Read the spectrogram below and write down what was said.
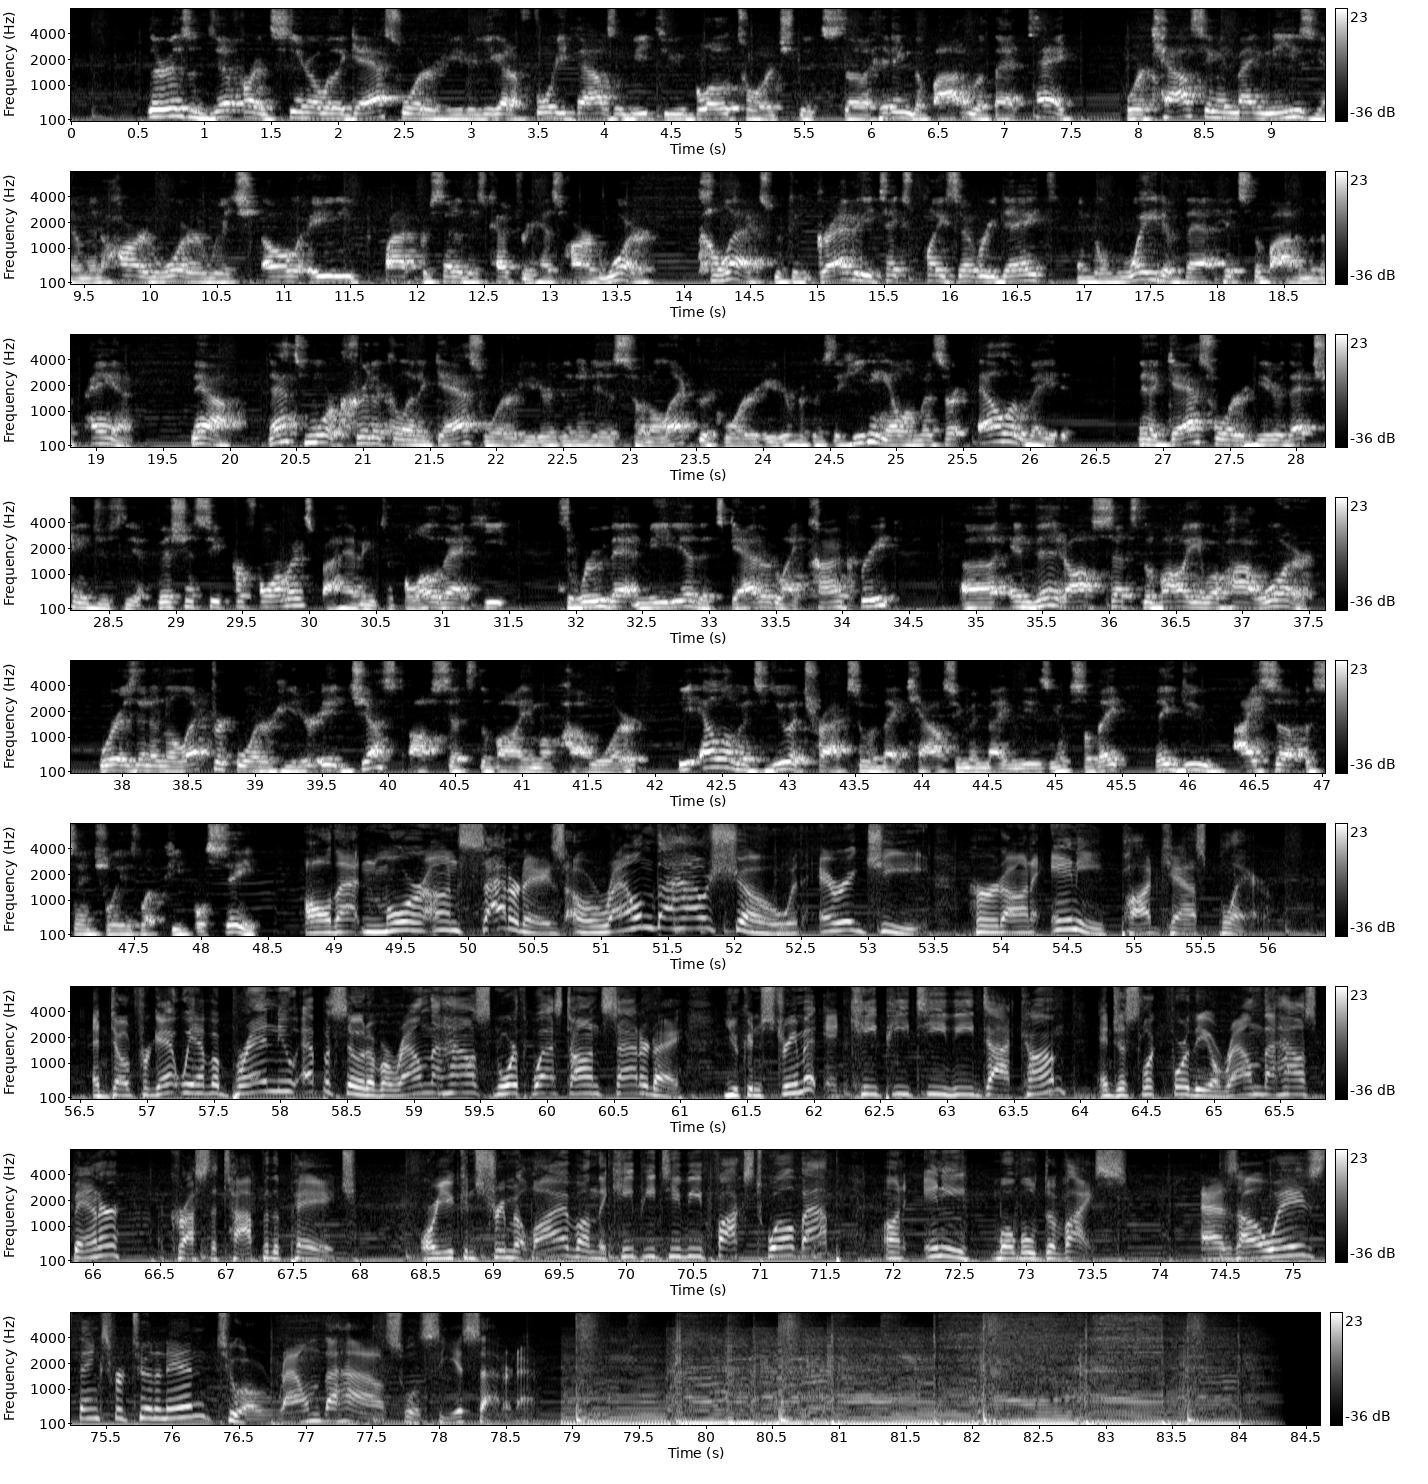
There is a difference, you know, with a gas water heater, you got a 40,000 BTU blowtorch that's uh, hitting the bottom of that tank where calcium and magnesium in hard water, which, oh, 85% of this country has hard water, collects because gravity takes place every day and the weight of that hits the bottom of the pan. Now, that's more critical in a gas water heater than it is to an electric water heater because the heating elements are elevated. In a gas water heater, that changes the efficiency performance by having to blow that heat through that media that's gathered like concrete. Uh, and then it offsets the volume of hot water. Whereas in an electric water heater, it just offsets the volume of hot water. The elements do attract some of that calcium and magnesium, so they, they do ice up essentially, is what people see. All that and more on Saturdays Around the House Show with Eric G, heard on any podcast player. And don't forget, we have a brand new episode of Around the House Northwest on Saturday. You can stream it at kptv.com and just look for the Around the House banner across the top of the page. Or you can stream it live on the KPTV Fox 12 app on any mobile device. As always, thanks for tuning in to Around the House. We'll see you Saturday.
